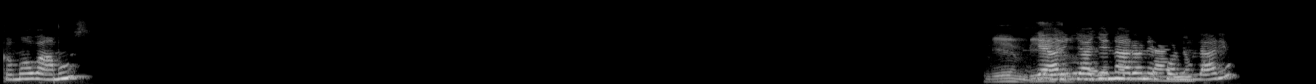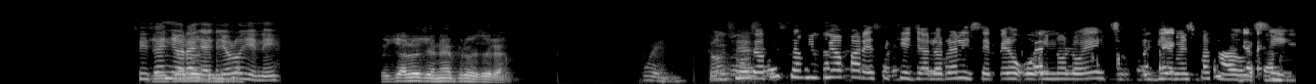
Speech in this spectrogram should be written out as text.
¿Cómo vamos? Bien, bien. ¿Ya, llenaron el formulario? Sí, Yo ya señora, ya yo lo llené. Yo ya lo llené, profesora. Bueno, Entonces, entonces, a mí me aparece que ya lo realicé, pero hoy no lo he hecho. El viernes pasado sí.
